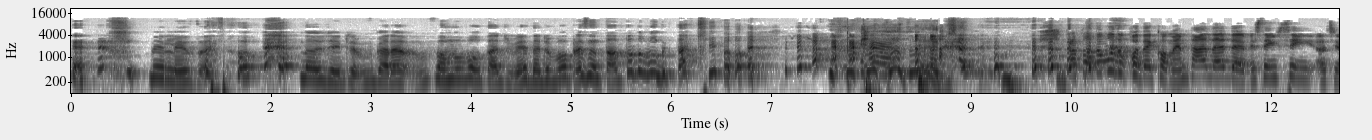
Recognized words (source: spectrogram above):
Beleza. Não, gente, agora vamos voltar de verdade. Eu vou apresentar todo mundo que tá aqui hoje. Pra todo mundo poder comentar, né, Deb? Sem, sem assim,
